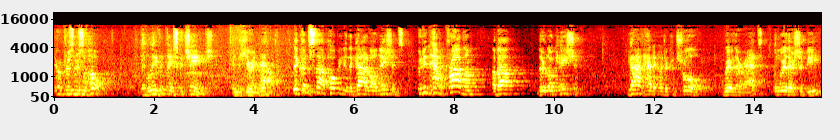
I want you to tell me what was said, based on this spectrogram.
They were prisoners of hope. They believed that things could change in the here and now. They couldn't stop hoping in the God of all nations who didn't have a problem about their location. God had it under control where they're at and where there should be.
